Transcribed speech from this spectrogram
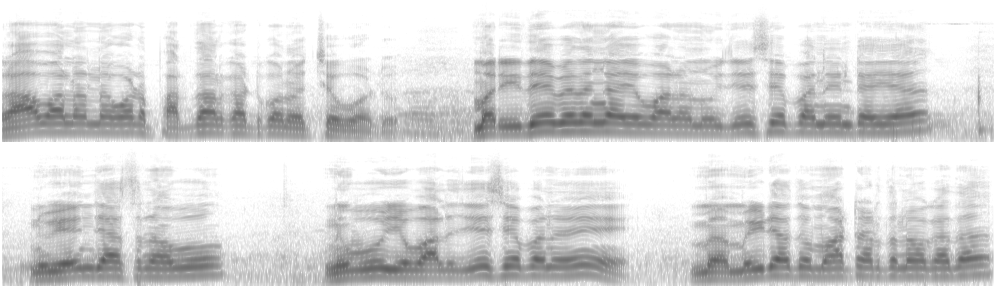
రావాలన్నా కూడా పర్దాలు కట్టుకొని వచ్చేవాడు. మరి ఇదే విధంగా ఇవాళ నువ్వు చేసే పని ఏంటయ్యా? నువ్వేం చేస్తున్నావు? నువ్వు ఇవాళ చేసే పని మీడియాతో మాట్లాడుతున్నావు కదా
